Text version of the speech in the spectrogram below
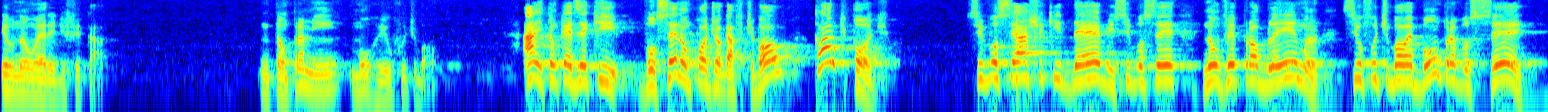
eu não era edificado. Então, para mim, morreu o futebol. Ah, então quer dizer que você não pode jogar futebol? Claro que pode. Se você acha que deve, se você não vê problema, se o futebol é bom para você,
